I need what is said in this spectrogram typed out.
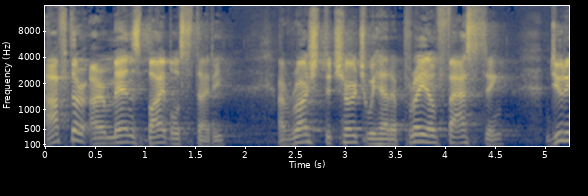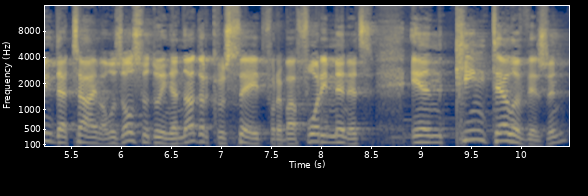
after our men's Bible study, I rushed to church. We had a prayer and fasting. During that time, I was also doing another crusade for about 40 minutes in King Television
